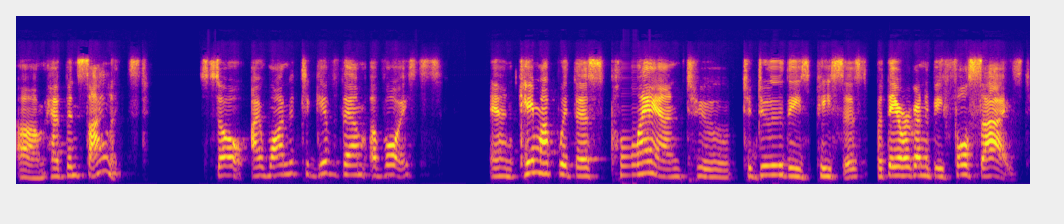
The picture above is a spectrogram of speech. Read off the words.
um, have been silenced. So I wanted to give them a voice and came up with this plan to, to do these pieces, but they were going to be full sized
